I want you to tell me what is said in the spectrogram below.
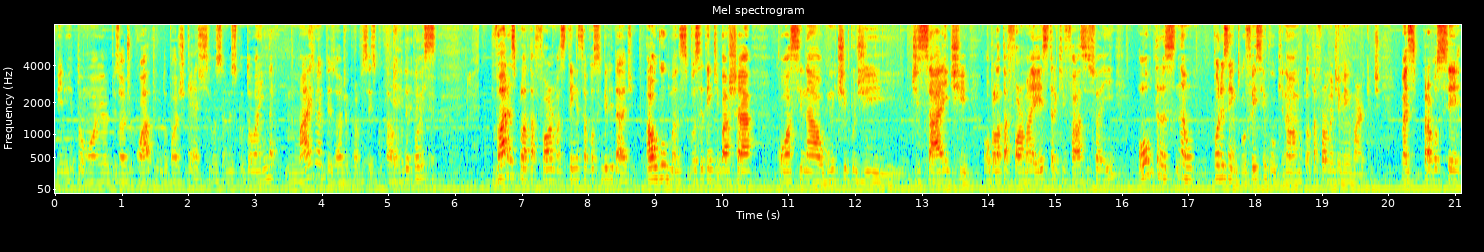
Vini retomou o episódio 4 do podcast. Se você não escutou ainda, mais um episódio para você escutar logo depois. Várias plataformas têm essa possibilidade. Algumas você tem que baixar ou assinar algum tipo de, de site ou plataforma extra que faça isso aí. Outras, não. Por exemplo, o Facebook não é uma plataforma de e-mail marketing. Mas para você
